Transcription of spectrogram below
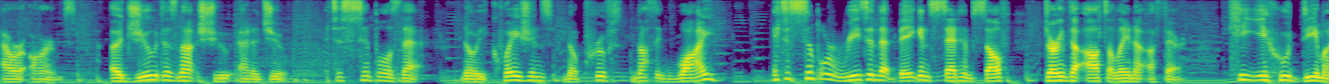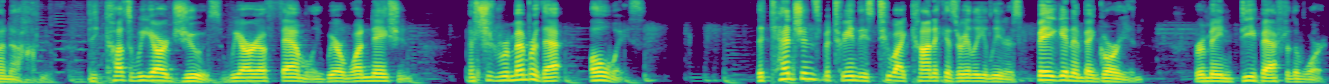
our arms. A Jew does not shoot at a Jew. It's as simple as that. No equations, no proofs, nothing. Why? It's a simple reason that Begin said himself during the Altalena affair. Ki Yehudim anachnu. Because we are Jews, we are a family, we are one nation. And should remember that always. The tensions between these two iconic Israeli leaders, Begin and Ben Gurion, remained deep after the war.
